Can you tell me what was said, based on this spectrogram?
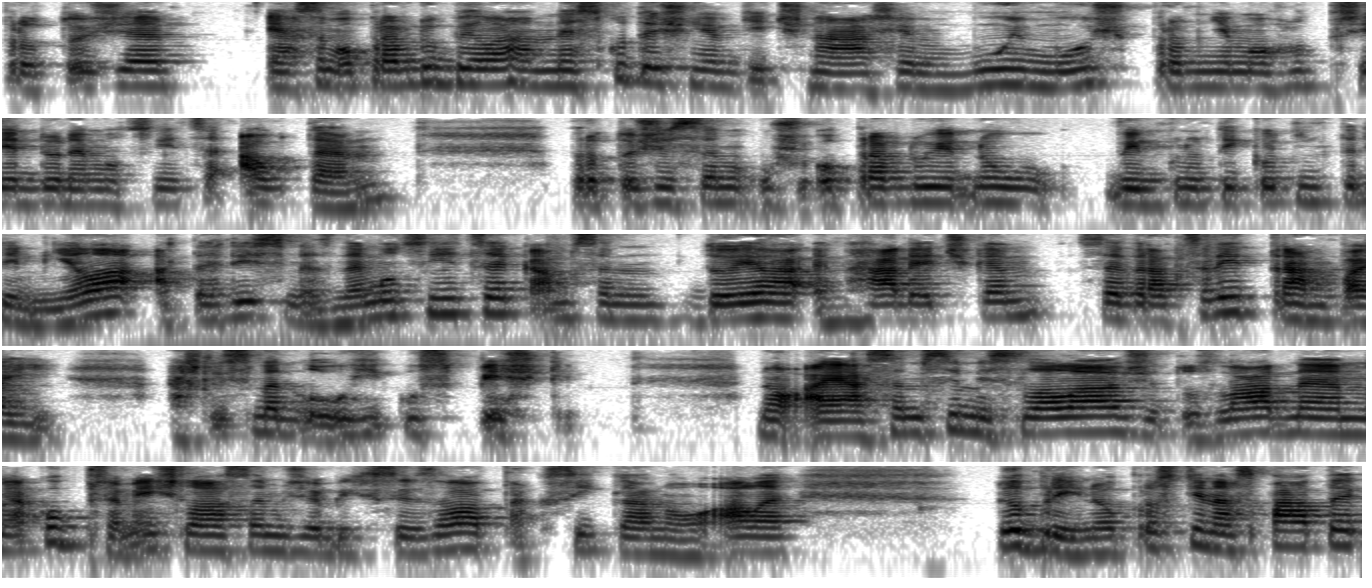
protože já jsem opravdu byla neskutečně vděčná, že můj muž pro mě mohl přijet do nemocnice autem, protože jsem už opravdu jednou vymknutý kotník tedy měla a tehdy jsme z nemocnice, kam jsem dojela MHDčkem, se vraceli tramvají a šli jsme dlouhý kus pěšky. No a já jsem si myslela, že to zvládnem, jako přemýšlela jsem, že bych si vzala taxíka, no ale dobrý, no prostě na zpátek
